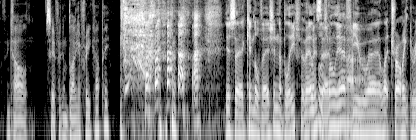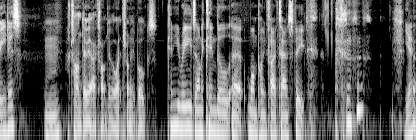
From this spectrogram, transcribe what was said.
I think I'll see if I can blag a free copy. There's a Kindle version, I believe, available is as there? well, yeah, for you uh, electronic readers. I can't do it. I can't do electronic books. Can you read on a Kindle at 1.5 times speed? Yeah.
